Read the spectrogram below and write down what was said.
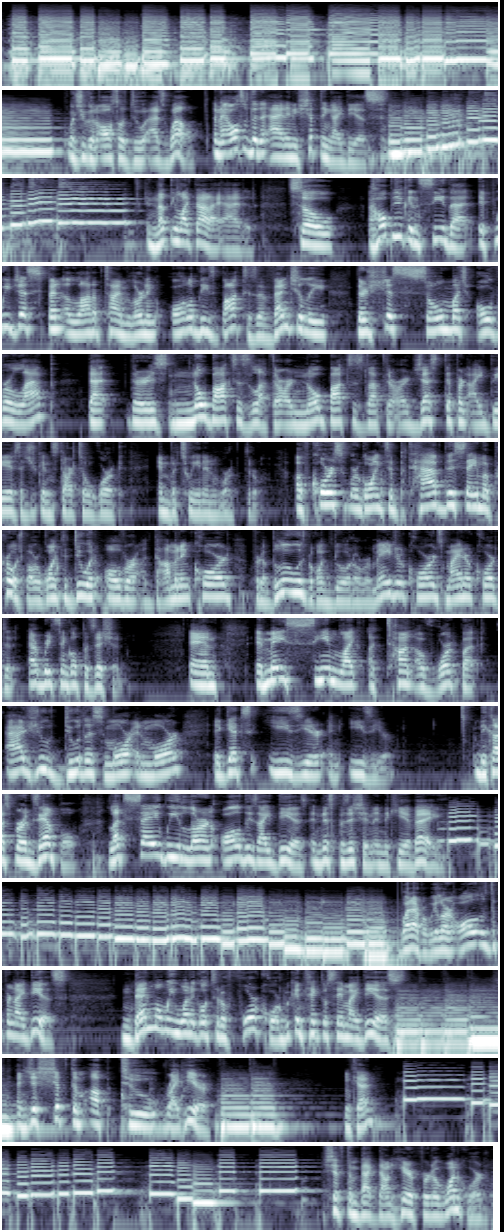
Which you can also do as well. And I also didn't add any shifting ideas. And nothing like that I added. So I hope you can see that if we just spent a lot of time learning all of these boxes, eventually there's just so much overlap that there is no boxes left. There are no boxes left. There are just different ideas that you can start to work in between and work through. Of course, we're going to have this same approach, but we're going to do it over a dominant chord for the blues. We're going to do it over major chords, minor chords in every single position. And it may seem like a ton of work, but as you do this more and more, it gets easier and easier. Because for example, let's say we learn all these ideas in this position in the key of A. Whatever, we learn all those different ideas. Then when we want to go to the four chord, we can take those same ideas and just shift them up to right here. Okay? shift them back down here for the one chord.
